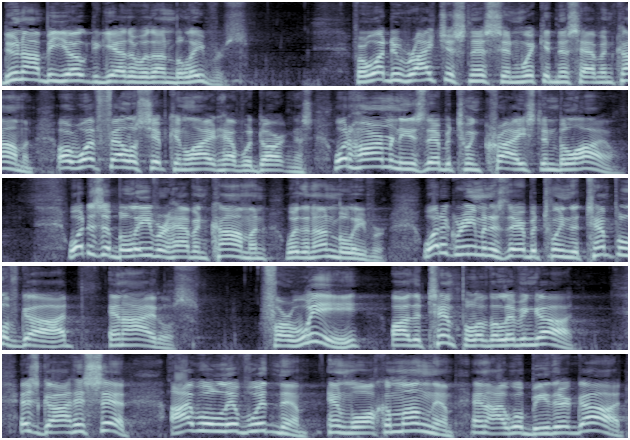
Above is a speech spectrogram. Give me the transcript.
Do not be yoked together with unbelievers. For what do righteousness and wickedness have in common? Or what fellowship can light have with darkness? What harmony is there between Christ and Belial? What does a believer have in common with an unbeliever? What agreement is there between the temple of God and idols? For we are the temple of the living God. As God has said, I will live with them and walk among them, and I will be their God,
